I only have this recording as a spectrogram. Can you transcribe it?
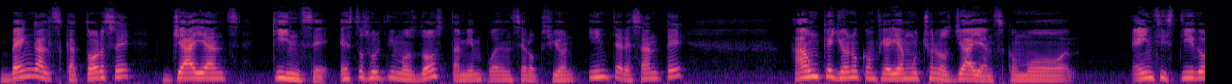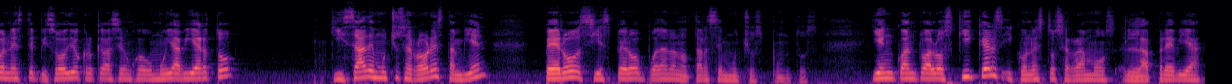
Bengals 14, Giants 15. Estos últimos dos también pueden ser opción interesante, aunque yo no confiaría mucho en los Giants, como he insistido en este episodio, creo que va a ser un juego muy abierto, quizá de muchos errores también, pero sí espero puedan anotarse muchos puntos. Y en cuanto a los kickers, y con esto cerramos la previa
